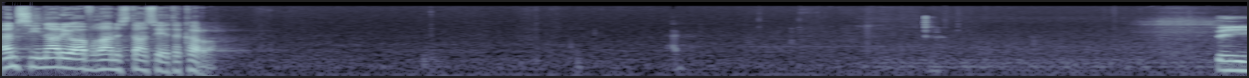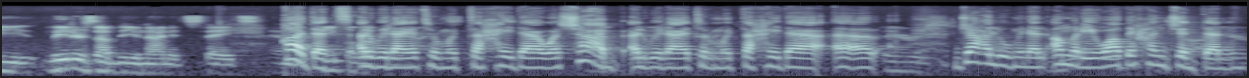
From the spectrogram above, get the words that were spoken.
أم سيناريو أفغانستان سيتكرر؟ قادة الولايات المتحدة وشعب الولايات المتحدة آه، جعلوا من الأمر واضحا جدا.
